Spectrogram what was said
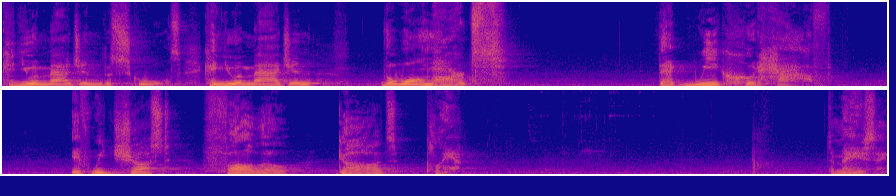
Can you imagine the schools? Can you imagine the Walmarts? that we could have if we just follow God's plan. It's amazing.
